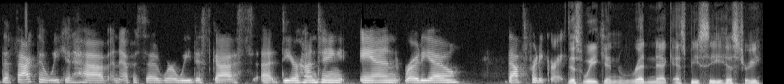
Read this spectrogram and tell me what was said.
the fact that we could have an episode where we discuss uh, deer hunting and rodeo, that's pretty great. This week in Redneck SBC history,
